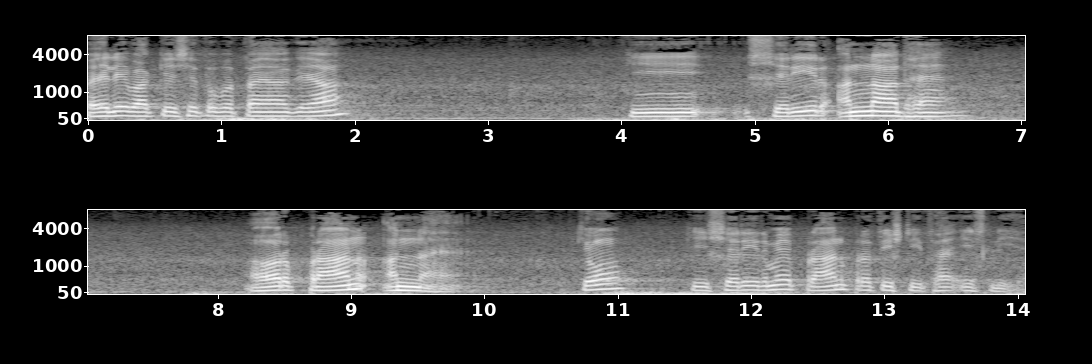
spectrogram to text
पहले वाक्य से तो बताया गया कि शरीर अन्नाद है और प्राण अन्न है। क्यों? कि शरीर में प्राण प्रतिष्ठित है, इसलिए।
